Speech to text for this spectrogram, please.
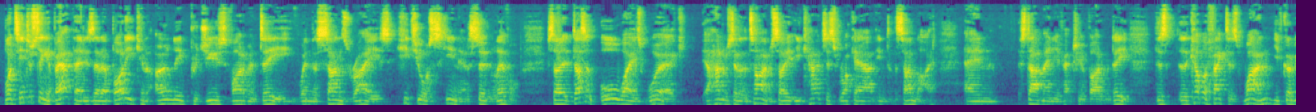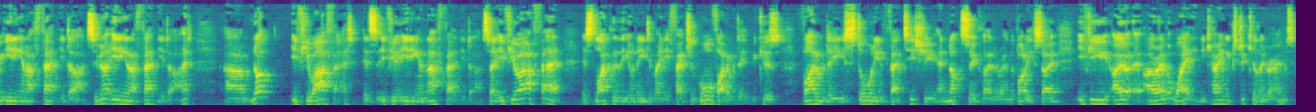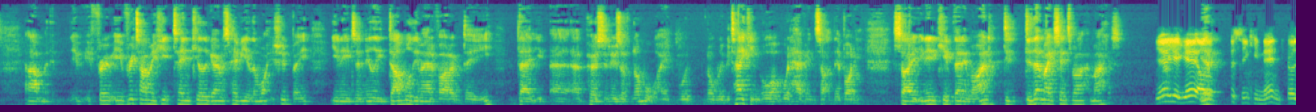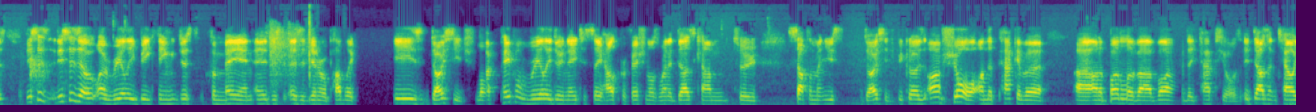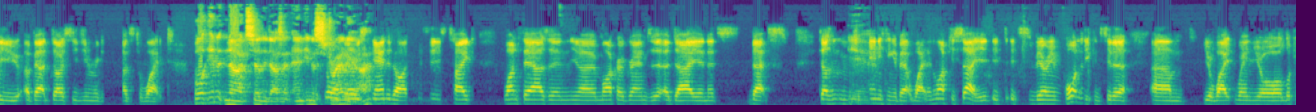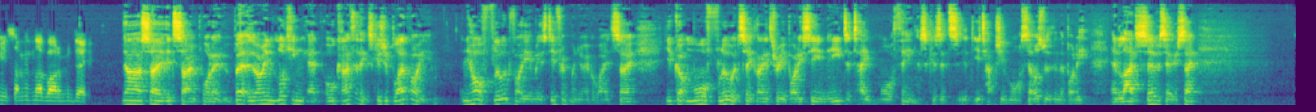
what's interesting about that is that our body can only produce vitamin D when the sun's rays hit your skin at a certain level. So it doesn't always work 100% of the time. So you can't just rock out into the sunlight and start manufacturing vitamin D. There's a couple of factors. One, you've got to be eating enough fat in your diet. So if you're not eating enough fat in your diet, um, not if you are fat, it's if you're eating enough fat in your diet. So if you are fat, it's likely that you'll need to manufacture more vitamin D because vitamin D is stored in fat tissue and not circulated around the body. So if you are overweight and you're carrying extra kilograms, um, if for every time you hit 10 kilograms heavier than what you should be, you need to nearly double the amount of vitamin D that a, person who's of normal weight would normally be taking or would have inside their body. So you need to keep that in mind. Did, did that make sense, Marcus? Yeah, yeah, yeah. I was just thinking then because this is this is a, a really big thing just for me and, and just as a general public is dosage. Like people really do need to see health professionals when it does come to supplement use dosage because I'm sure on the pack of a uh, on a bottle of uh, vitamin D capsules, it doesn't tell you about dosage in regards to weight. Well, in, no, it certainly doesn't. And in it's Australia, very standardised. This is take 1,000, you know, micrograms a, a day, and it's that's doesn't mention yeah. anything about weight. And like you say, it, it, it's very important to consider um, your weight when you're looking at something like vitamin D. No, so it's so important. But I mean, looking at all kinds of things because your blood volume and your whole fluid volume is different when you're overweight. So you've got more fluid circulating through your body, so you need to take more things because it's it, you're touching more cells within the body and larger surface area. So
